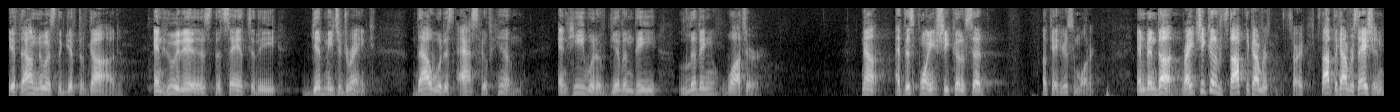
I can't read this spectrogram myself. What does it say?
If thou knewest the gift of God, and who it is that saith to thee, Give me to drink, thou wouldest ask of him, and he would have given thee living water. Now, at this point, she could have said, okay, here's some water, and been done, right? She could have stopped the conver- sorry, stopped the conversation.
